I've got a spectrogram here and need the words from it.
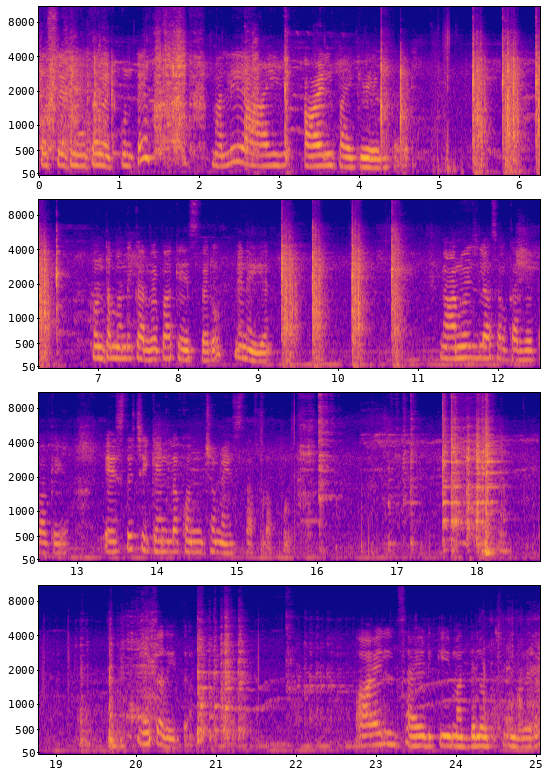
కొద్దిసేపు మూత పెట్టుకుంటే మళ్ళీ ఆయిల్ ఆయిల్ పైకి వేగుతుంది. కొంతమంది కరివేపాకు వేస్తారు నేను వేయను. నాన్ వెజ్లో అసలు కరివేపాకు వేయ వేస్తే చికెన్లో కొంచెం వేస్తా అప్పుడప్పుడు. మూత తీద్దాం? ఆయిల్ సైడ్కి మధ్యలో వచ్చింది కదా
